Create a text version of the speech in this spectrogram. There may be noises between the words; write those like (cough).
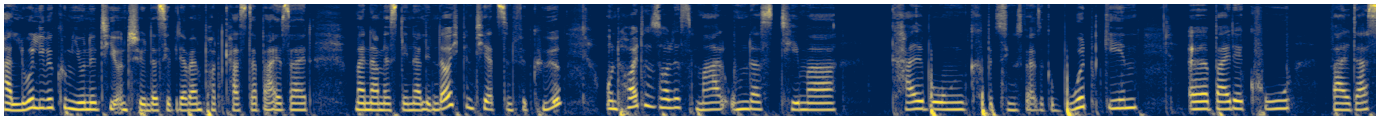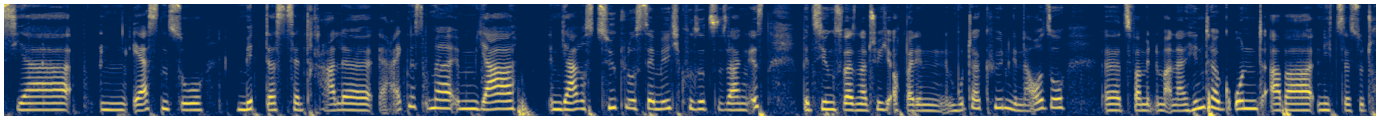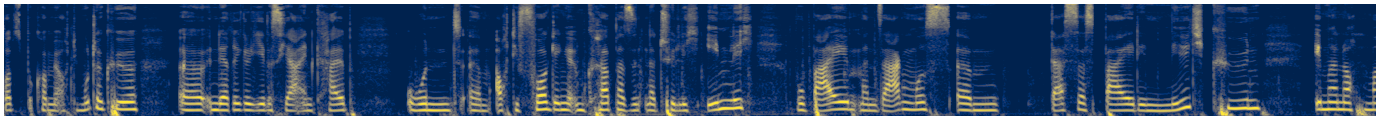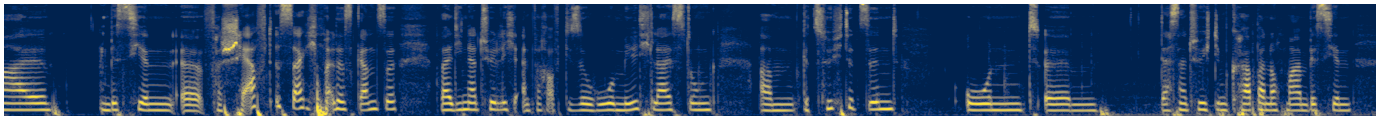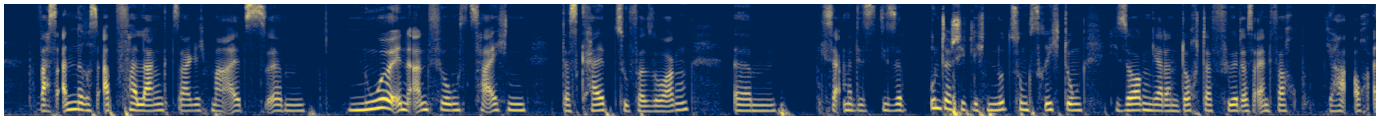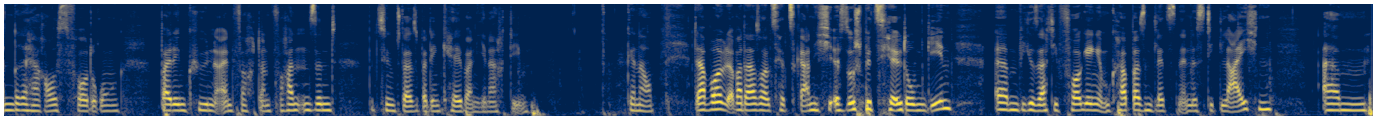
Hallo, liebe Community und schön, dass ihr wieder beim Podcast dabei seid. Mein Name ist Lena Lindau, ich bin Tierärztin für Kühe und heute soll es mal um das Thema Kalbung bzw. Geburt gehen äh, bei der Kuh, weil das ja mh, erstens so mit das zentrale Ereignis immer im Jahr, im Jahreszyklus der Milchkuh sozusagen ist, beziehungsweise natürlich auch bei den Mutterkühen genauso, äh, zwar mit einem anderen Hintergrund, aber nichtsdestotrotz bekommen ja auch die Mutterkühe äh, in der Regel jedes Jahr ein Kalb. Und ähm, auch die Vorgänge im Körper sind natürlich ähnlich, wobei man sagen muss, ähm, dass das bei den Milchkühen immer noch mal ein bisschen äh, verschärft ist, sage ich mal, das Ganze, weil die natürlich einfach auf diese hohe Milchleistung ähm, gezüchtet sind und ähm, das natürlich dem Körper noch mal ein bisschen was anderes abverlangt, sage ich mal, als ähm, nur in Anführungszeichen das Kalb zu versorgen. Ähm, ich sag mal, das, diese unterschiedlichen Nutzungsrichtungen, die sorgen ja dann doch dafür, dass einfach ja auch andere Herausforderungen bei den Kühen einfach dann vorhanden sind, beziehungsweise bei den Kälbern, je nachdem. Genau. Da wollen, aber da soll es jetzt gar nicht äh, so (laughs) speziell drum gehen. Ähm, wie gesagt, die Vorgänge im Körper sind letzten Endes die gleichen. Ähm,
